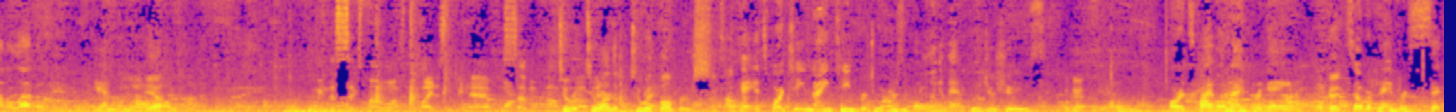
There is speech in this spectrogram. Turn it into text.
On 11? Yeah. Yeah. I mean, the six pound ones are the lightest that we have. The Yeah. seven pound Two, two on the two with bumpers. Okay, it's 14.19 for two hours of bowling, and that includes your shoes. Okay. Or it's 5.09 per game. Okay. So we're paying for six,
